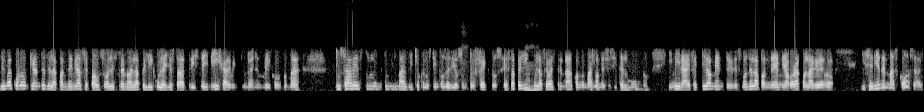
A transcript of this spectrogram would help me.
Yo me acuerdo que antes de la pandemia se pausó el estreno de la película y yo estaba triste y mi hija de 21 años me dijo, mamá, tú sabes, tú, lo- tú misma has dicho que los tiempos de Dios son perfectos. Esta película se va a estrenar cuando más lo necesita el mundo. Y mira, efectivamente, después de la pandemia, ahora con la guerra, y se vienen más cosas,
